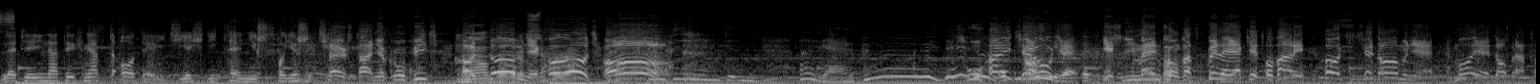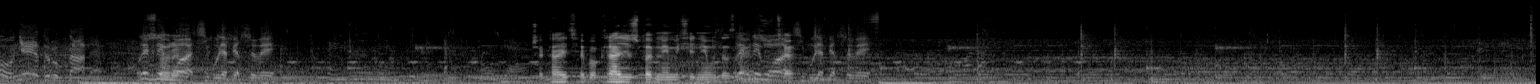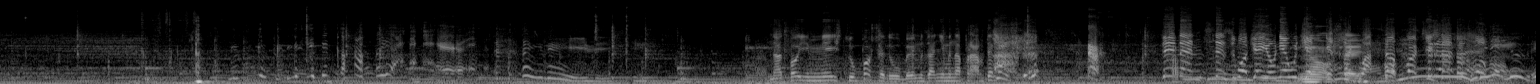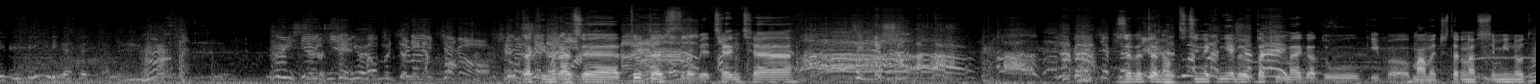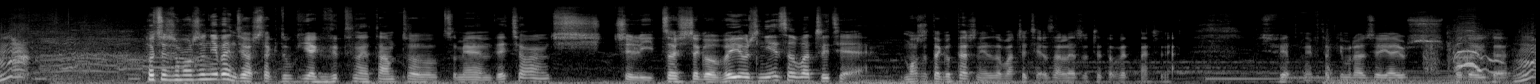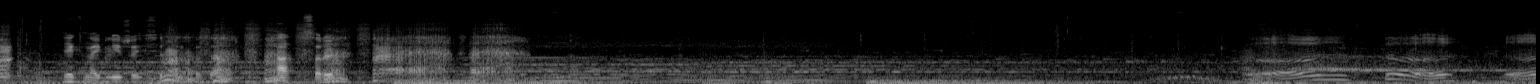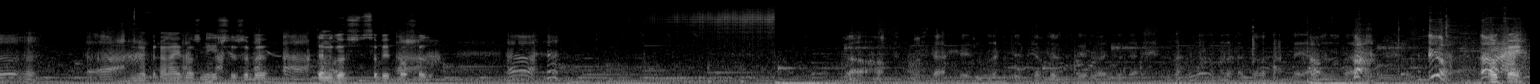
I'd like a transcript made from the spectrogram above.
Lepiej natychmiast odejdź, jeśli cenisz swoje życie. Chcesz tanio kupić? Chodź No, do dobra, mnie, spoko. chodź, chodź! Słuchajcie ludzie, jeśli męczą was byle jakie towary, chodźcie do mnie! Moje dobra są niezrównane. Sorry. Czekajcie, bo kradzież pewnie mi się nie uda znaleźć życia. Na twoim miejscu poszedłbym, zanim naprawdę... Ty nędzny złodzieju, nie No okej. łatwo! Płacisz za to głową! W takim razie tu też zrobię cięcie. Żeby ten odcinek nie był taki mega długi, bo mamy 14 minut. Chociaż może nie będzie aż tak długi, jak wytnę tamto, co miałem wyciąć, czyli coś, czego wy już nie zobaczycie. Może tego też nie zobaczycie, zależy czy to wytnę, czy nie. Świetnie, w takim razie ja już podejdę jak najbliżej się tylko da. A, sorry. Dobra, najważniejsze, żeby ten gość sobie poszedł. Okej.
